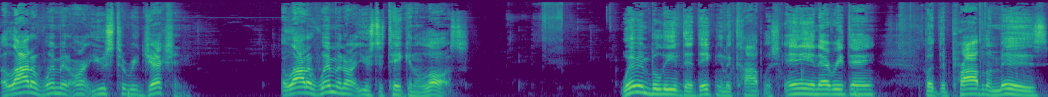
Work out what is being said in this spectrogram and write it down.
A lot of women aren't used to rejection. A lot of women aren't used to taking a loss. Women believe that they can accomplish any and everything, but the problem is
